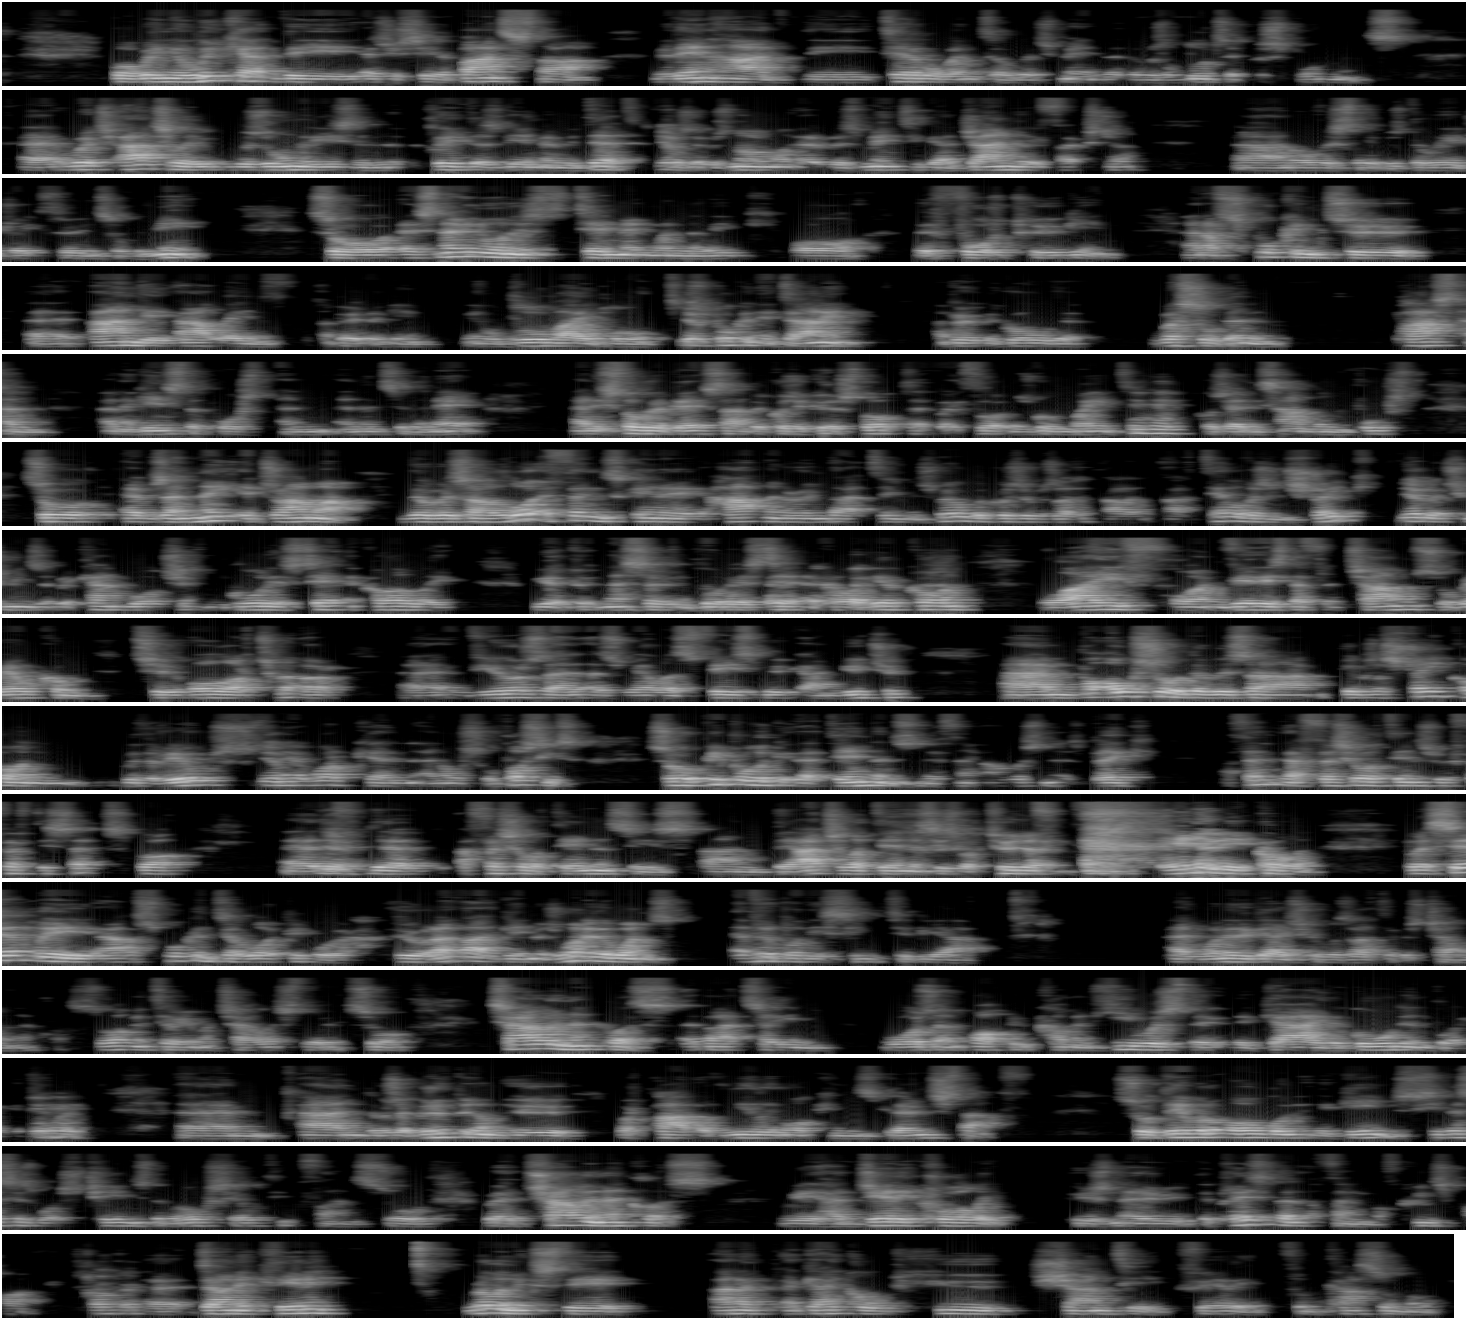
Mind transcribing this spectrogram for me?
But when you look at the, as you say, the bad start, we then had the terrible winter, which meant that there was loads of postponements. Uh, which actually was the only reason that we played this game and we did, because it was normally it was meant to be a January fixture, and obviously it was delayed right through until the May. So it's now known as 10 men win the league or the 4 2 game. And I've spoken to uh, Andy at length about the game, you know, blow by blow. I've spoken to Danny about the goal that whistled in past him and against the post and, and into the net. And he still regrets that because he could have stopped it, but he thought it was going wide mm-hmm. because he had his hand on the post. So it was a night of drama there was a lot of things kind of happening around that time as well because there was a, a, a television strike, yeah. which means that we can't watch it in glorious technicolor like we are putting this out in glorious technicolor here, Colin, live on various different channels. So welcome to all our Twitter uh, viewers uh, as well as Facebook and YouTube. Um, but also there was a there was a strike on with the rails yep. network and, and also buses. So people look at the attendance and they think, oh, wasn't it as big? I think the official attendance was 56, but uh, the, the, official attendances and the actual attendances were two different things. anyway, Colin. But certainly, I've spoken to a lot of people who were at that game. It was one of the ones everybody seemed to be at. And one of the guys who was at it was Charlie Nicholas. So let me tell you my Charlie story. So Charlie Nicholas at that time was an up and coming. He was the, the guy, the golden boy, if you like. Um, and there was a group of them who were part of Neil Mochan's ground staff. So they were all going to the games. See, this is what's changed. They were all Celtic fans. So we had Charlie Nicholas, we had Jerry Crawley, who's now the president, I think, of Queen's Park. Okay. Uh, Danny Crainie, Willie McStay, and a, a, guy called Hugh Shanty Ferry from Castlemilk,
